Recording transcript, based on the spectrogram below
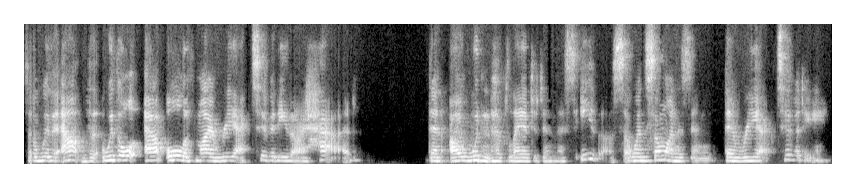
So without the, with all, all of my reactivity that I had, then I wouldn't have landed in this either. So when someone is in their reactivity,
